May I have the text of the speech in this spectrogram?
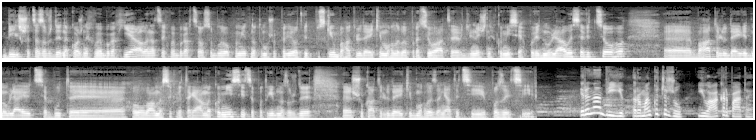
Більше це завжди на кожних виборах є, але на цих виборах це особливо помітно, тому що період відпусків багато людей, які могли би працювати в дільничних комісіях, повідмовлялися від цього. Е, Багато людей відмовляються бути головами секретарями комісій. Це потрібно завжди е, шукати людей, які б могли зайняти ці позиції. Ірина Андріїв, Роман Кочержук, ЮА Карпати.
